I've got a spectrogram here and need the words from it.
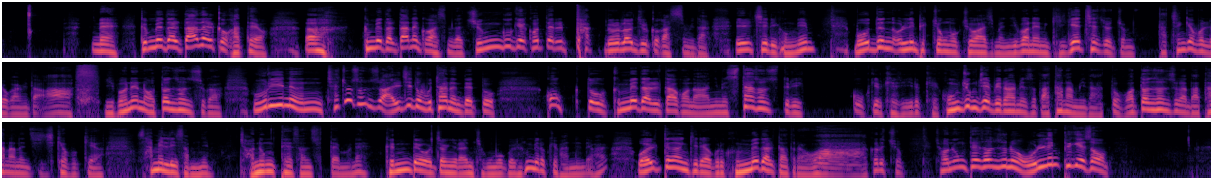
네 금메달 따낼 것 같아요. 어, 금메달 따낼 것 같습니다. 중국의 콧대를 팍 눌러줄 것 같습니다. 1720님, 모든 올림픽 종목 좋아하지만 이번에는 기계체조 좀 다 챙겨보려고 합니다. 아, 이번에는 어떤 선수가, 우리는 체조 선수 알지도 못하는데 또 꼭 또 금메달을 따거나 아니면 스타 선수들이 꼭 이렇게 이렇게 공중제비를 하면서 나타납니다. 또 어떤 선수가 나타나는지 지켜볼게요. 3123님. 전웅태 선수 때문에 근대오정이라는 종목을 흥미롭게 봤는데 월등한 기력으로 금메달 따더라고. 와, 그렇죠. 전웅태 선수는 올림픽에서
